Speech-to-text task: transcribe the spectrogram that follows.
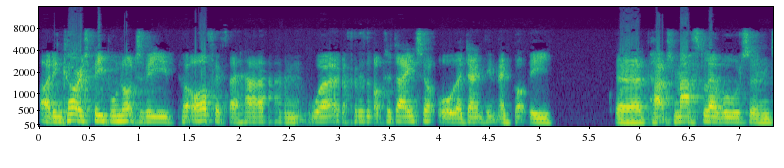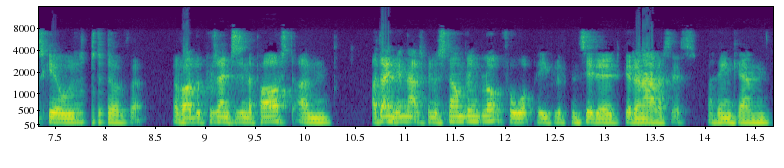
I'd encourage people not to be put off if they haven't worked with Optadata or they don't think they've got the uh, perhaps math levels and skills of, of other presenters in the past. Um, I don't think that's been a stumbling block for what people have considered good analysis. I think um,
